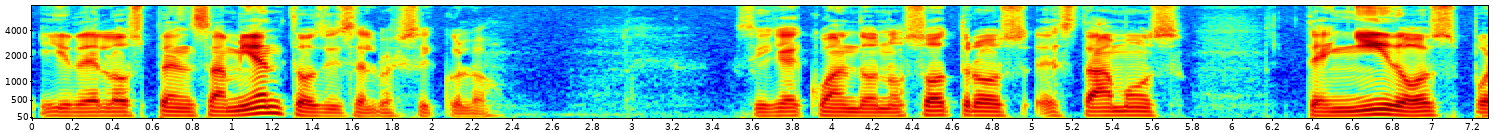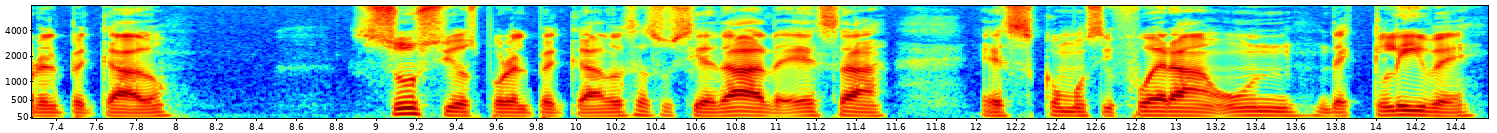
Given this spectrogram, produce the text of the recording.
y de los pensamientos, dice el versículo. Así que cuando nosotros estamos teñidos por el pecado, sucios por el pecado, esa suciedad, esa es como si fuera un declive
